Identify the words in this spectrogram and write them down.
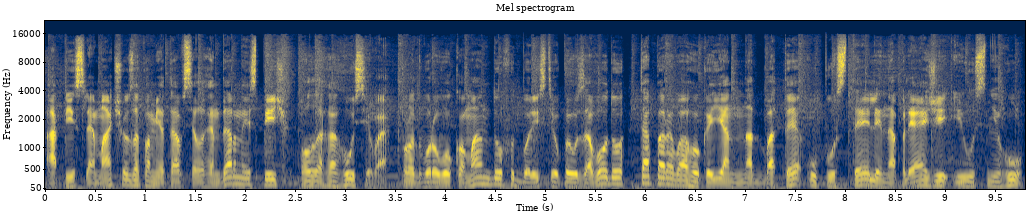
а після матчу запам'ятався легендарний спіч Олега Гусєва про дворову команду футболістів пивзаводу та перевагу киян над Бате у пустелі, на пляжі і у снігу.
